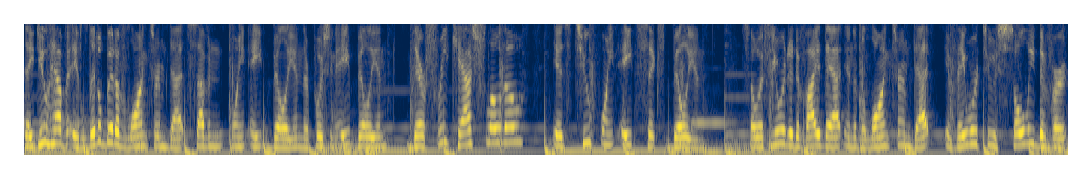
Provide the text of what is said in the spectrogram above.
They do have a little bit of long-term debt, 7.8 billion. They're pushing 8 billion. Their free cash flow though is 2.86 billion. So if you were to divide that into the long-term debt, if they were to solely divert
